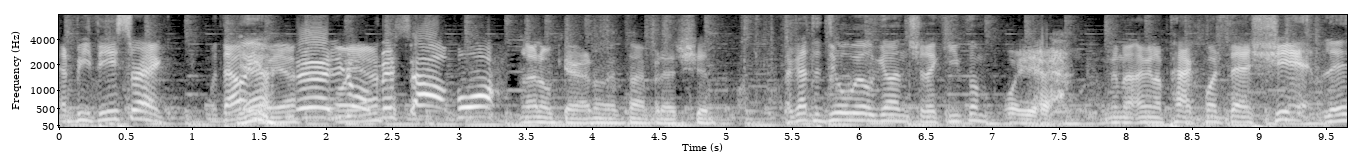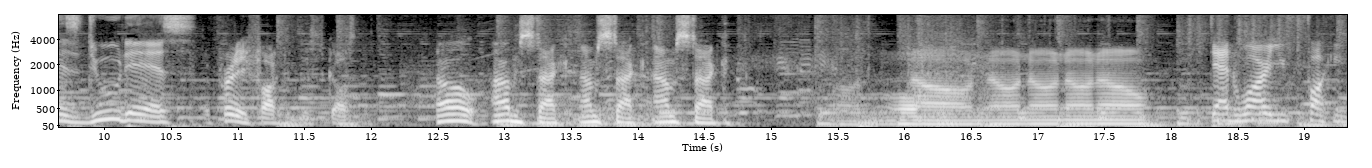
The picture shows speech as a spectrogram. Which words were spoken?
and beat the Easter egg without Yeah, you. yeah. Yeah, you Oh, don't yeah? miss out, boy. I don't care. I don't have time for that shit. I got the dual wheel gun. Should I keep them? Oh yeah, I'm gonna I'm gonna pack punch that shit. Let's do this. they're pretty fucking disgusting. Oh, I'm stuck. I'm stuck. I'm stuck. Oh, No, no, no, no, no. Dad, why are you fucking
